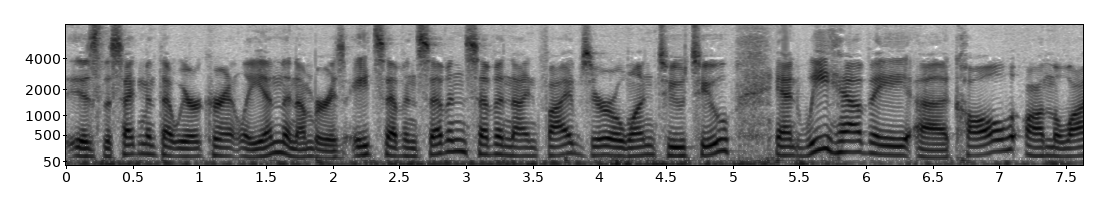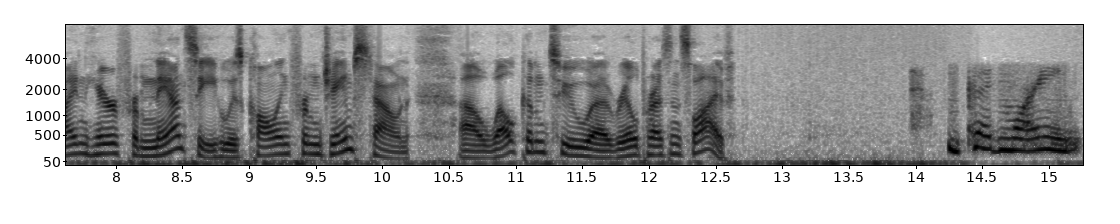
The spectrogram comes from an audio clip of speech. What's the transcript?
is the segment that we are currently in. The number is 877 795 0122. And we have a uh, call on the line here from Nancy, who is calling from Jamestown. Uh, welcome to uh, Real Presence Live. Good morning.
